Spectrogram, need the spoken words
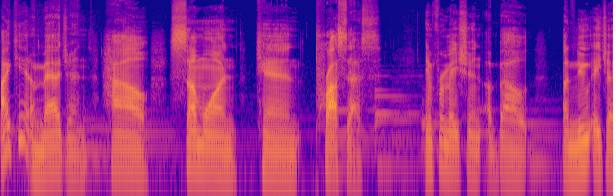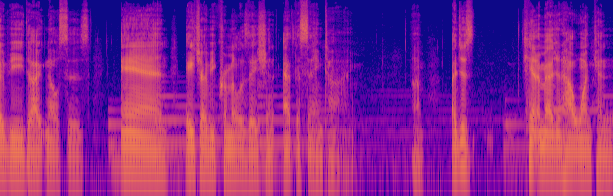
I can't imagine how someone can process information about a new HIV diagnosis and HIV criminalization at the same time. Um, I just can't imagine how one can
